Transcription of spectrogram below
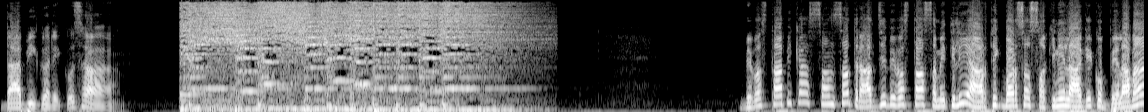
दावी गरेको छ। व्यवस्थापिका संसद राज्य व्यवस्था समितिले आर्थिक वर्ष सकिने लागेको बेलामा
